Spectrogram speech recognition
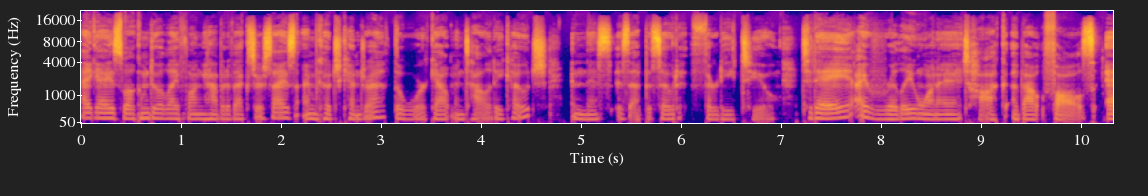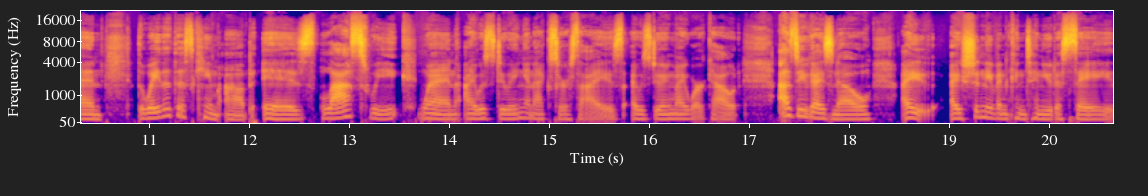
Hi, guys. Welcome to a lifelong habit of exercise. I'm Coach Kendra, the workout mentality coach, and this is episode 32. Today, I really want to talk about falls. And the way that this came up is last week when I was doing an exercise, I was doing my workout. As you guys know, I, I shouldn't even continue to say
